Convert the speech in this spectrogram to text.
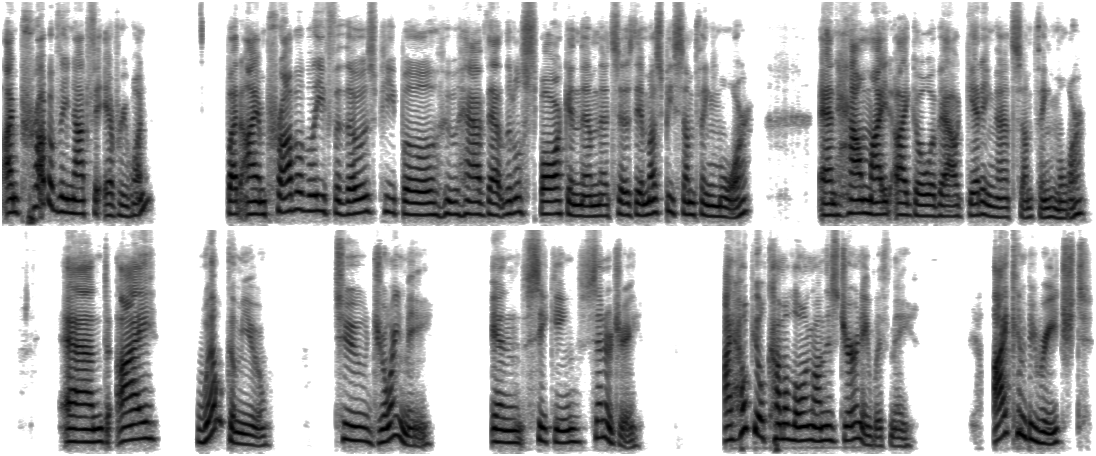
I'm probably not for everyone, but I'm probably for those people who have that little spark in them that says there must be something more. And how might I go about getting that something more? And I welcome you to join me in seeking synergy. I hope you'll come along on this journey with me. I can be reached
